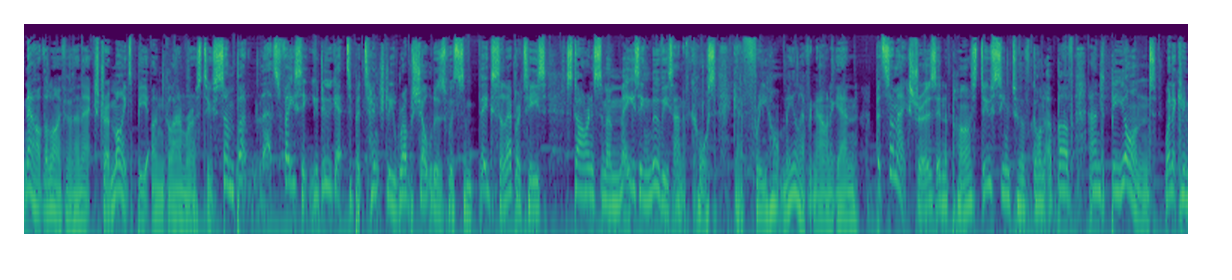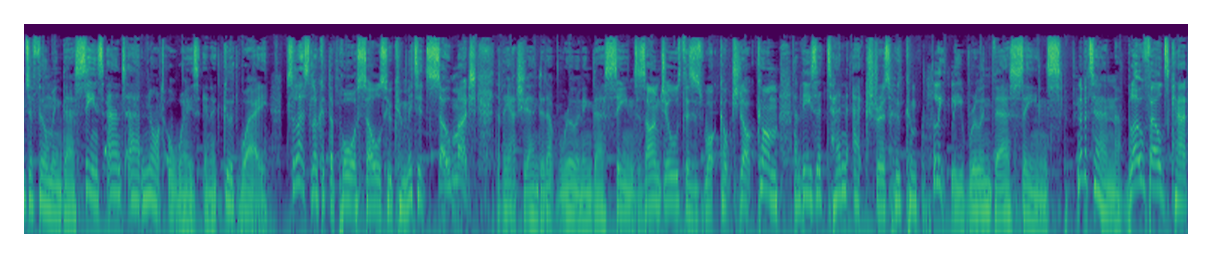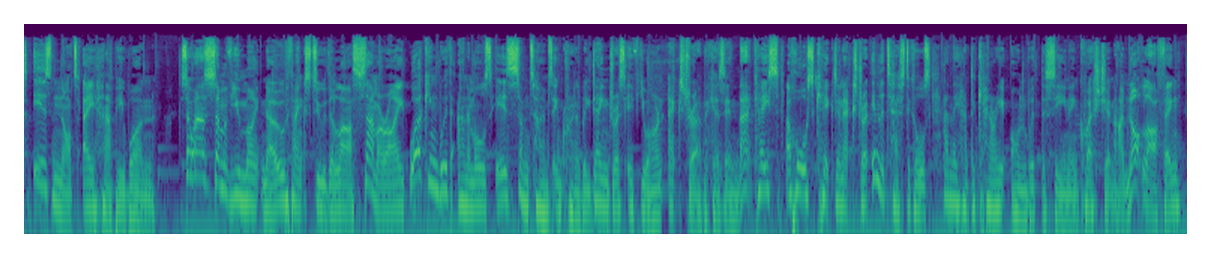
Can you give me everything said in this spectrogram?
Now, the life of an extra might be unglamorous to some, but let's face it, you do get to potentially rub shoulders with some big celebrities, star in some amazing movies, and of course, get a free hot meal every now and again. But some extras in the past do seem to have gone above and beyond when it came to filming their scenes, and uh, not always in a good way. So let's look at the poor souls who committed so much that they actually ended up ruining their scenes. As I'm Jules, this is WhatCulture.com, and these are 10 extras who completely ruined their scenes. Number 10. Blofeld's cat is not a happy one. So, as some of you might know, thanks to The Last Samurai, working with animals is sometimes incredibly dangerous if you are an extra, because in that case, a horse kicked an extra in the testicles and they had to carry on with the scene in question. I'm not laughing.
